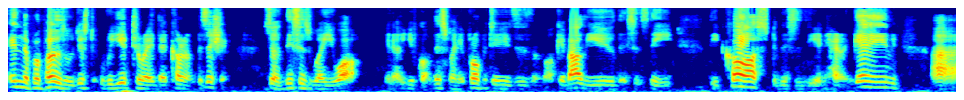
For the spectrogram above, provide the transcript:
in the proposal just reiterate their current position. So this is where you are. You know, you've got this many properties, this is the market value, this is the the cost, this is the inherent gain, uh,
